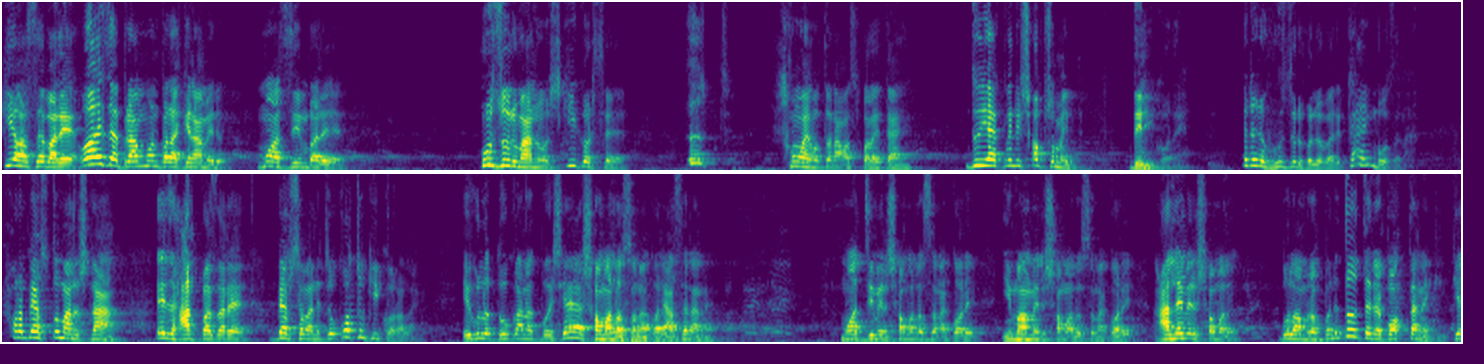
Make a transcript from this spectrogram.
কি আছে বারে? ওই যে ব্রাহ্মণপাড়া গ্রামের মুয়াজ্জিম বারে। হুজুর মানুষ, কি করছে? সময় মতো নামাজ পড়ায় তাই। দুই, এক মিনিট সব সময় দেরি করে। এটা হুজুর হলো বারে। টাইম বোঝে না। আমরা ব্যস্ত মানুষ না। এই যে হাট বাজারে ব্যবসা বাণিজ্য, কত কি করা লাগে? এগুলো দোকানত বসে সমালোচনা করে, আছে না না মুয়াজ্জিমের সমালোচনা করে, ইমামের সমালোচনা করে, আলেমের সমালোচনা গোলাম রব্বানি তো তোর বক্তা নাকি? কে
